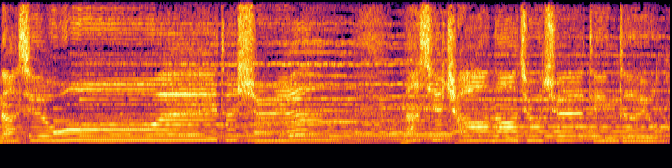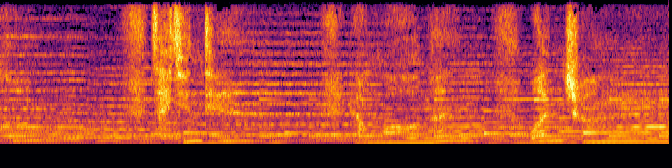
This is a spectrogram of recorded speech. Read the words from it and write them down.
那些无谓的誓言，那些刹那就决定的永恒，在今天让我们完成。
